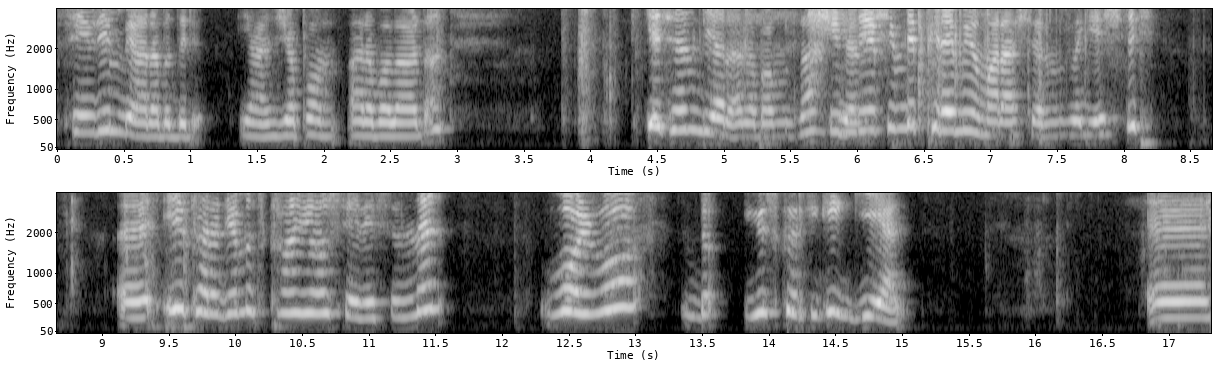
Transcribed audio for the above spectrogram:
sevdiğim bir arabadır. Yani Japon arabalardan. Geçelim diğer arabamıza. Şimdi- Şimdi şimdi premium araçlarımıza geçtik. Ee, ilk aracımız Canyon serisinden Volvo d- 142 GL. Ee,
